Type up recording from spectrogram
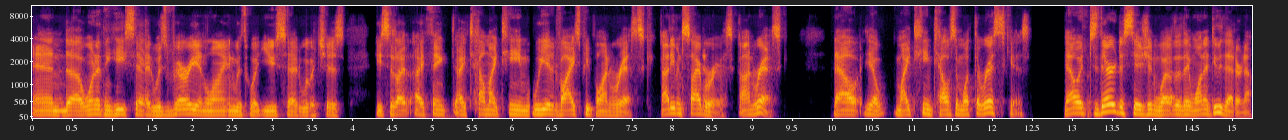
and uh, one of the things he said was very in line with what you said, which is he says, I, I think I tell my team we advise people on risk, not even cyber risk, on risk. Now, you know, my team tells them what the risk is. Now it's their decision whether they want to do that or not.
